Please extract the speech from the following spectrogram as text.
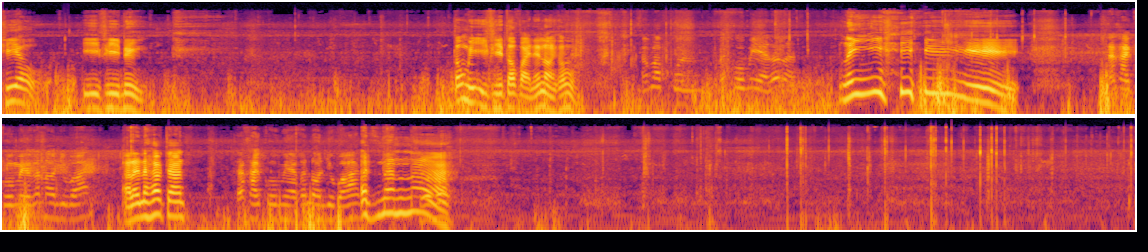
เที่ยว EP หนึ่ง ต้องมี EP ต่อไปแน่นอนครับผมสำหรับคนไม่กลัวเมียแล้วนะนี่ถ้าใครกลัวเมียก็นอนอยู่บ้าน อะไรนะครับอาจารย์ถ้าใครกลัวเมียก็นอนอยู่บ้านอันนั้นน่ะเออไป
